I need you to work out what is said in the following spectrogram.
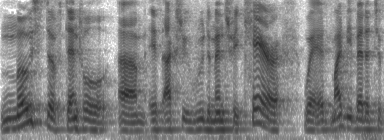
most of dental um, is actually rudimentary care where it might be better to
